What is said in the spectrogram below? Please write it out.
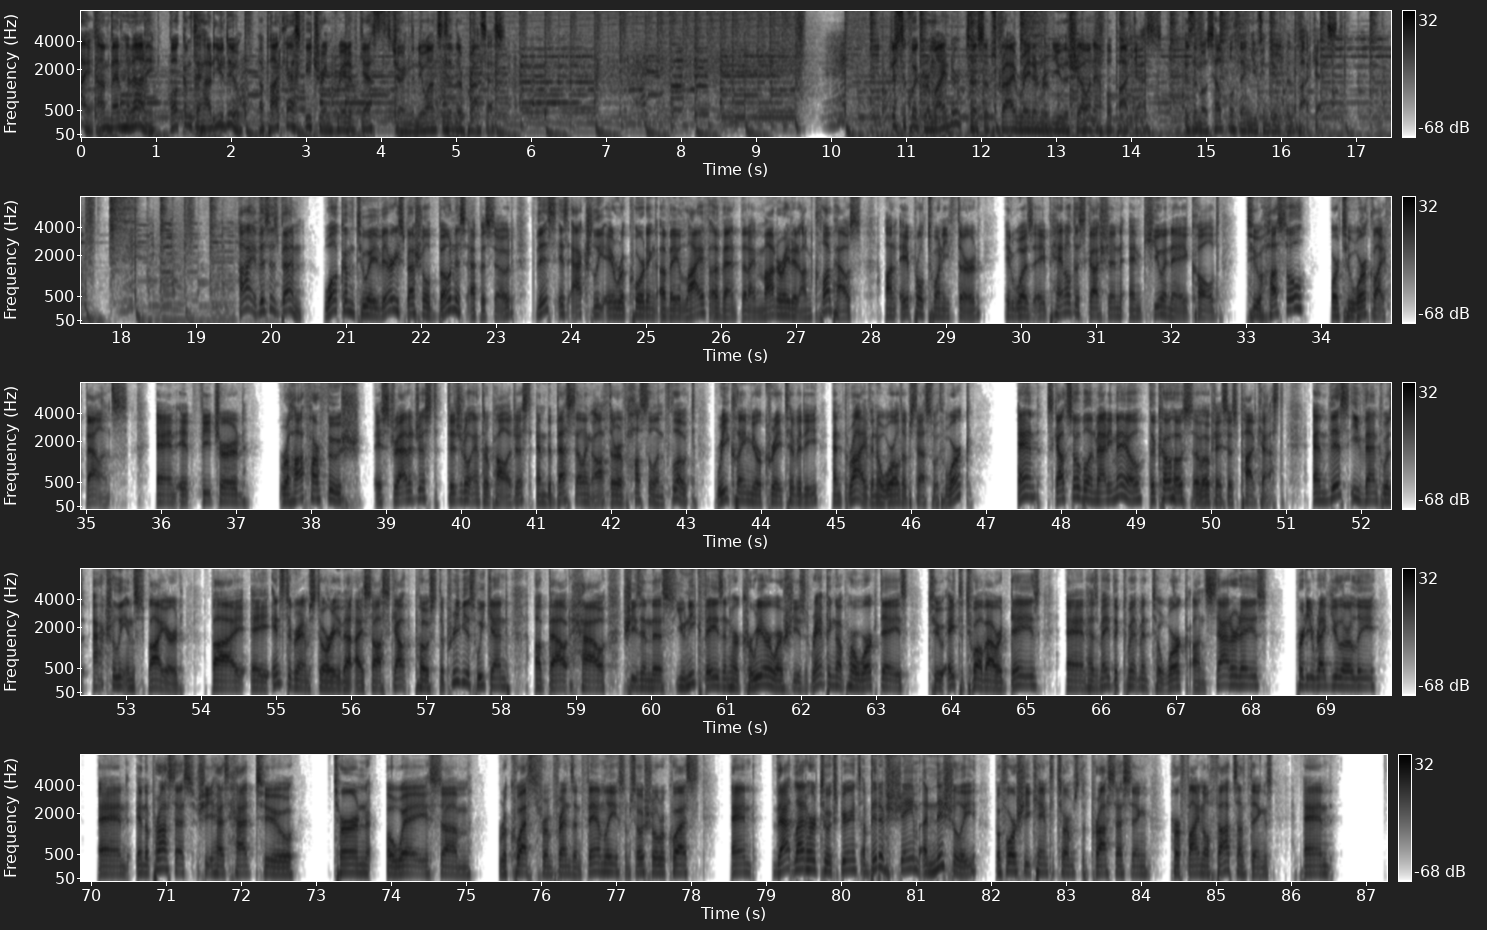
Hi, I'm Ben Hanani. Welcome to How Do You Do, a podcast featuring creative guests sharing the nuances of their process. Just a quick reminder to subscribe, rate, and review the show on Apple Podcasts is the most helpful thing you can do for the podcast. Hi, this is Ben. Welcome to a very special bonus episode. This is actually a recording of a live event that I moderated on Clubhouse on April 23rd. It was a panel discussion and Q&A called To Hustle or To Work-Life Balance. And it featured Rahaf Harfoush, a strategist, digital anthropologist, and the best-selling author of Hustle and Float, Reclaim Your Creativity and Thrive in a World Obsessed with Work, and Scout Sobel and Maddie Mayo, the co-hosts of OK Sis podcast. And this event was actually inspired by a Instagram story that I saw Scout post the previous weekend about how she's in this unique phase in her career where she's ramping up her work days to 8 to 12 hour days and has made the commitment to work on Saturdays pretty regularly. And in the process she has had to turn away some requests from friends and family, some social requests, and that led her to experience a bit of shame initially before she came to terms with processing her final thoughts on things. And,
